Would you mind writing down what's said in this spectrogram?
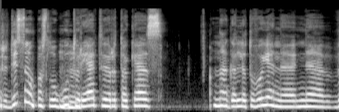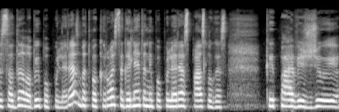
tradicinių paslaugų mhm. turėti ir tokias, na, gal Lietuvoje ne, ne visada labai populiarias, bet vakaruose ganėtinai populiarias paslaugas, kaip pavyzdžiui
